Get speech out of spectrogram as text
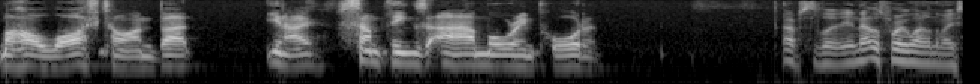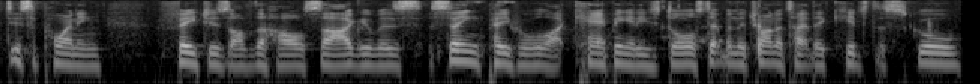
my whole lifetime, but you know, some things are more important. Absolutely, and that was probably one of the most disappointing features of the whole saga was seeing people like camping at his doorstep when they're trying to take their kids to school.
